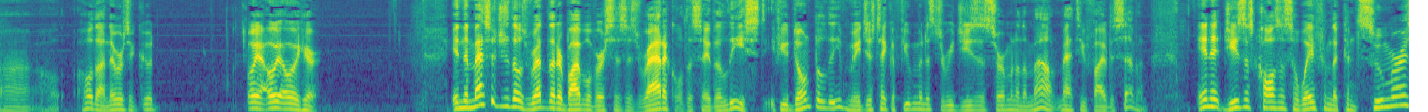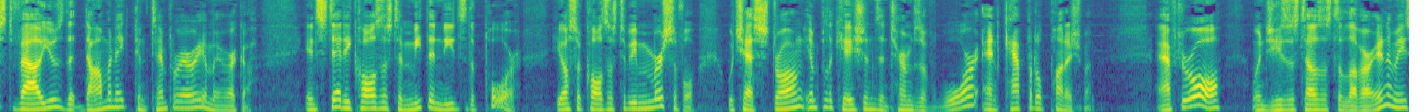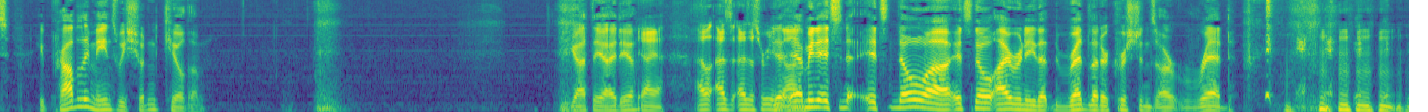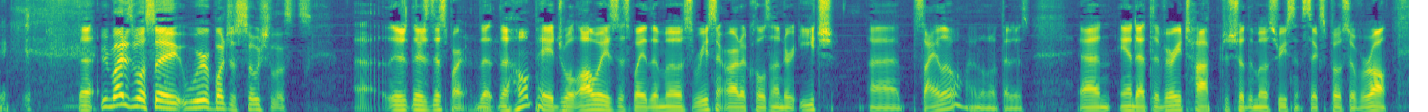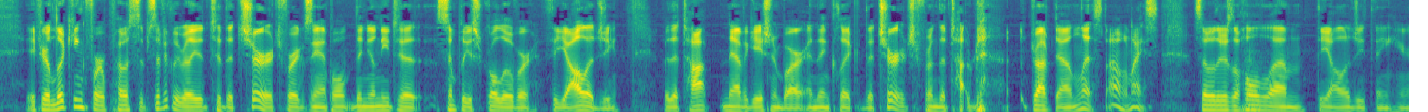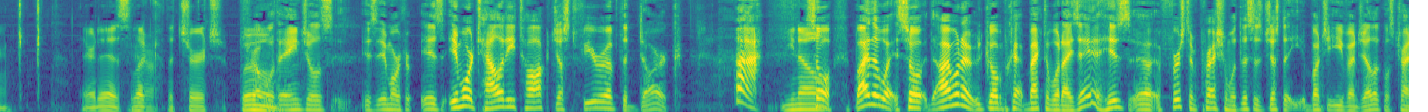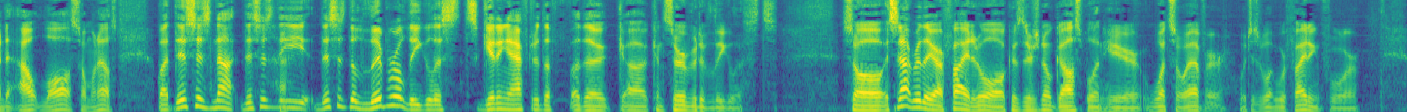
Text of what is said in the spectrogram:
uh, hold- hold on, there was a good. Oh yeah, oh yeah, oh here. In the message of those red letter Bible verses is radical, to say the least. If you don't believe me, just take a few minutes to read Jesus' Sermon on the Mount, Matthew 5 to 7. In it, Jesus calls us away from the consumerist values that dominate contemporary America. Instead, he calls us to meet the needs of the poor. He also calls us to be merciful, which has strong implications in terms of war and capital punishment. After all, when Jesus tells us to love our enemies, he probably means we shouldn't kill them. You got the idea? Yeah, yeah. I, as, as it's reading Yeah, on, I mean, it's it's no uh, it's no irony that red letter Christians are red. The- you might as well say we're a bunch of socialists. uh, there's there's this part. The the homepage will always display the most recent articles under each uh, silo. I don't know what that is, and and at the very top to show the most recent six posts overall. If you're looking for a post specifically related to the church, for example, then you'll need to simply scroll over theology for the top navigation bar and then click the church from the top drop down list. Oh, nice. So there's a whole um, theology thing here. There it is. Look, Yeah. the church. Trouble with angels is immort- is immortality talk just fear of the dark. You know, So, by the way, so I want to go back to what Isaiah. His uh, first impression with this is just a bunch of evangelicals trying to outlaw someone else. But this is not. This is the this is the liberal legalists getting after the uh, the uh, conservative legalists. So it's not really our fight at all because there's no gospel in here whatsoever, which is what we're fighting for.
